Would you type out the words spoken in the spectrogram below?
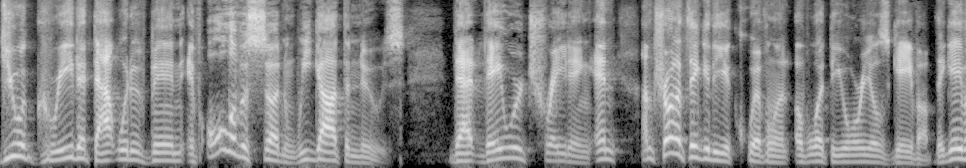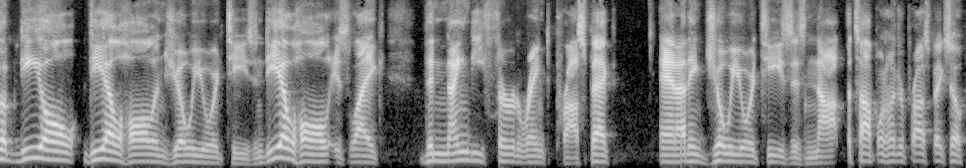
do you agree that that would have been if all of a sudden we got the news that they were trading. And I'm trying to think of the equivalent of what the Orioles gave up. They gave up DL, DL Hall and Joey Ortiz. And DL Hall is like the 93rd ranked prospect. And I think Joey Ortiz is not a top 100 prospect. So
